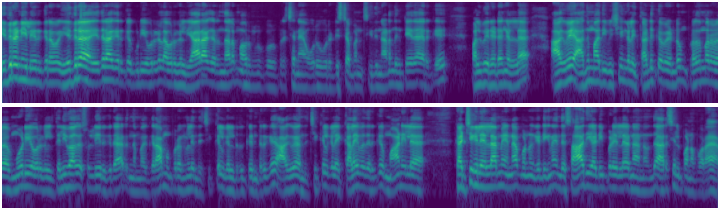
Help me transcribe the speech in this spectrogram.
எதிரணியில் இருக்கிறவர் எதிராக எதிராக இருக்கக்கூடியவர்கள் அவர்கள் யாராக இருந்தாலும் அவர்களுக்கு ஒரு பிரச்சனை ஒரு ஒரு டிஸ்டர்பன்ஸ் இது நடந்துக்கிட்டே தான் இருக்குது பல்வேறு இடங்களில். ஆகவே அது மாதிரி விஷயங்களை தடுக்க வேண்டும். பிரதமர் மோடி அவர்கள் தெளிவாக சொல்லியிருக்கிறார் நம்ம கிராமப்புறங்களில் இந்த சிக்கல்கள் இருக்குன்றிருக்கு. ஆகவே அந்த சிக்கல்களை களைவதற்கு மாநில கட்சிகள் எல்லாமே என்ன பண்ணுன்னு கேட்டிங்கன்னா இந்த சாதி அடிப்படையில் நான் வந்து அரசியல் பண்ண போகிறேன்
